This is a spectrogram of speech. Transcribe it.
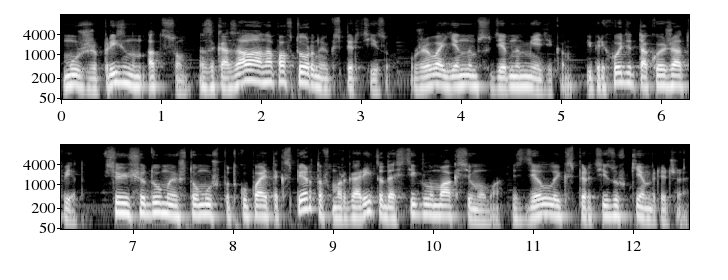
муж же признан отцом. Заказала она повторную экспертизу уже военным судебным медиком, и приходит такой же ответ. Все еще думая, что муж подкупает экспертов, Маргарита достигла максимума, сделала экспертизу в Кембридже.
